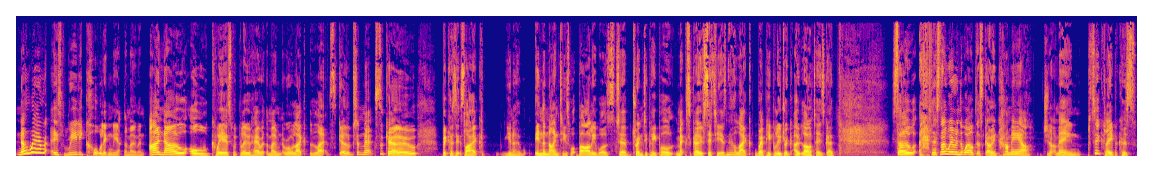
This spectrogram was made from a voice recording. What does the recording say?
nowhere is really calling me at the moment. I know all queers with blue hair at the moment are all like, let's go to Mexico because it's like. You know, in the 90s, what Bali was to 20 people, Mexico City is now like where people who drink oat lattes go. So there's nowhere in the world that's going, come here. Do you know what I mean? Particularly because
